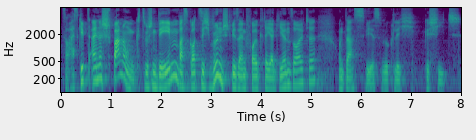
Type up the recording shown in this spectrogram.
So, es gibt eine Spannung zwischen dem, was Gott sich wünscht, wie sein Volk reagieren sollte, und das, wie es wirklich geschieht.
